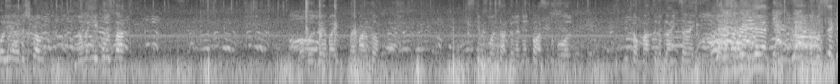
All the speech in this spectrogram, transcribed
Ball here at the scrum. Number 8 goes back. Bubble there by, by Malcolm. He skips one tackle and then passes the ball. They come back to the blind side. There's a break there. Number 6.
